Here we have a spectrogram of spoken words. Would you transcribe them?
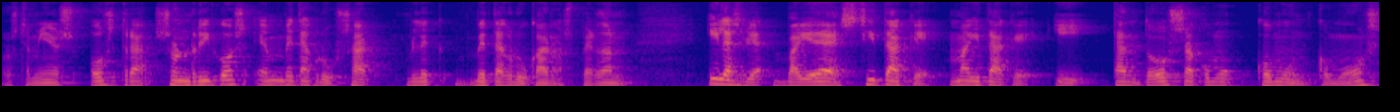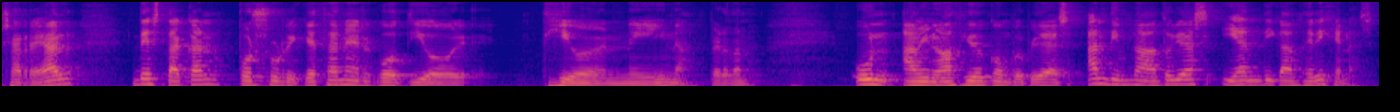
los champiñones ostra, son ricos en beta-glucanos, perdón, y las variedades shiitake, maitake y tanto osa como común como osa real destacan por su riqueza en ergotioneína, perdón, un aminoácido con propiedades antiinflamatorias y anticancerígenas.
